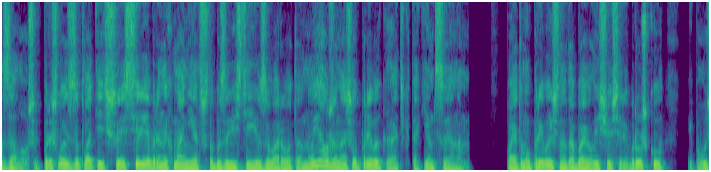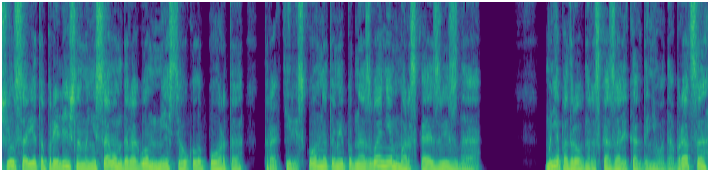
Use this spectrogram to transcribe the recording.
За лошадь пришлось заплатить шесть серебряных монет, чтобы завести ее за ворота, но я уже начал привыкать к таким ценам. Поэтому привычно добавил еще серебрушку и получил совет о приличном и не самом дорогом месте около порта — трактире с комнатами под названием «Морская звезда». Мне подробно рассказали, как до него добраться.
